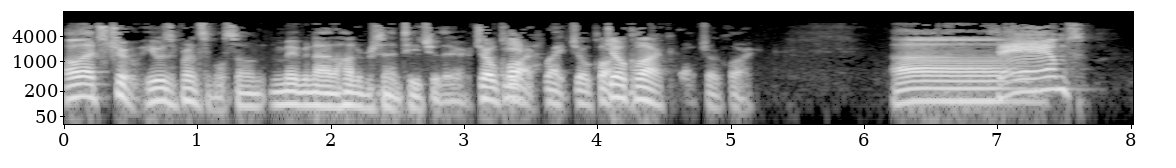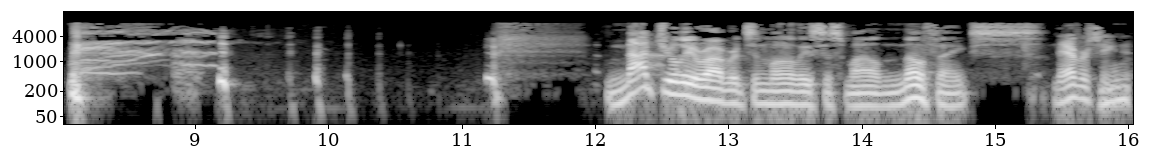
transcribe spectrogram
oh, that's true. He was a principal, so maybe not a hundred percent teacher there. Joe Clark, right? Joe Clark. Joe Clark. Right, Joe Clark. Um, Sam's. not Julia Roberts and Mona Lisa Smile. No thanks. Never seen it.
